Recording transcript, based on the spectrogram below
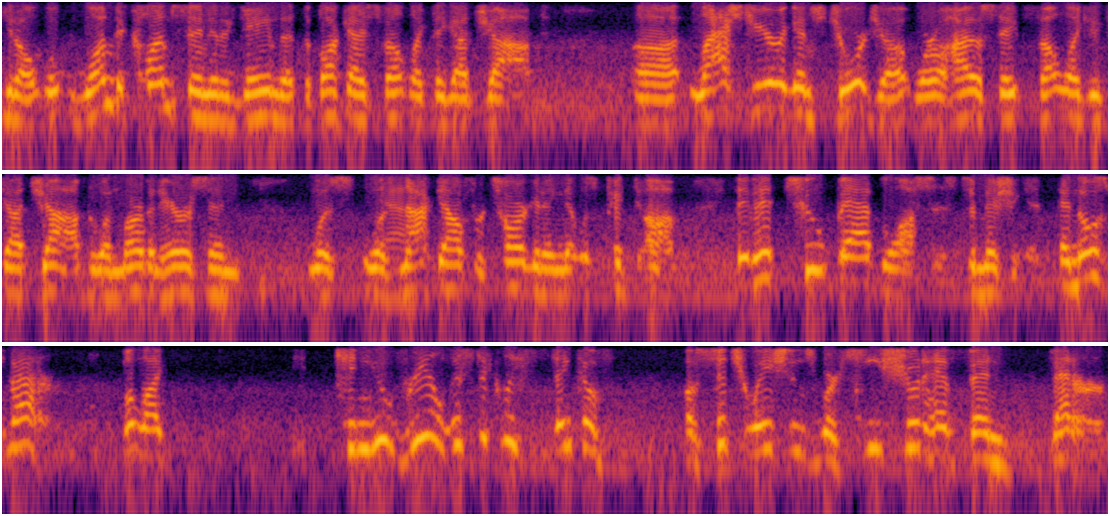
you know, one to Clemson in a game that the Buckeyes felt like they got jobbed. Uh, last year against Georgia, where Ohio State felt like it got jobbed when Marvin Harrison was was yeah. knocked out for targeting that was picked up. They've had two bad losses to Michigan, and those matter. But like, can you realistically think of of situations where he should have been better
